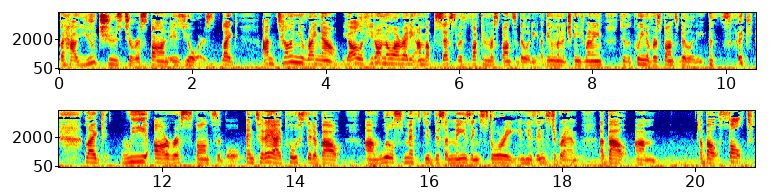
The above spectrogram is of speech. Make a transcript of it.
but how you choose to respond is yours. Like I'm telling you right now, y'all, if you don't know already, I'm obsessed with fucking responsibility. I think I'm going to change my name to the queen of responsibility. it's like, like we are responsible. And today I posted about, um, Will Smith did this amazing story in his Instagram about, um, about fault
